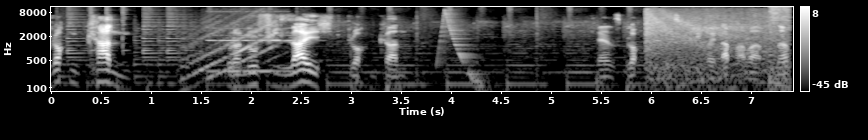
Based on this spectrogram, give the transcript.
blocken kann, oder nur vielleicht blocken kann, ich nenne es blocken, das kriegen wir ihn ab, aber ne,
